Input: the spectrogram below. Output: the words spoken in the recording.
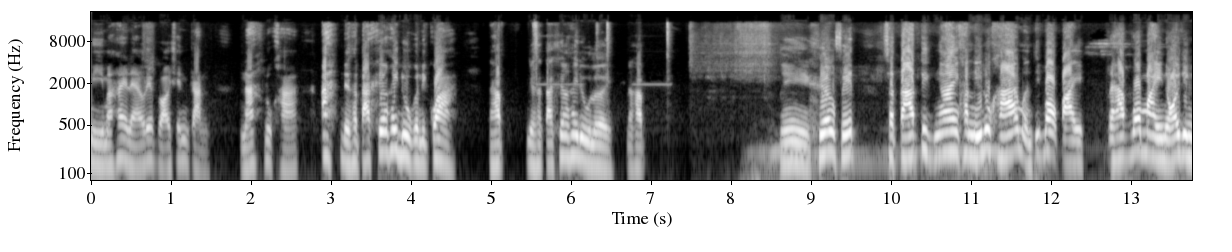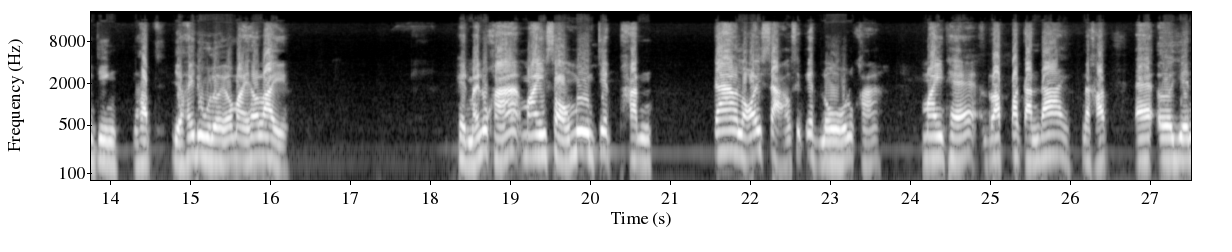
มีมาให้แล้วเรียบร้อยเช่นกันนะลูกค้า อะเดี๋ยวสตาร์ทเครื่องให้ดูกันดีกว่านะครับ เดี๋ยวสตาร์ทเครื่องให้ดูเลยนะครับ นี่เครื่องฟิตสตาร์ทติดง่ายคันนี้ลูกค้าเหมือนที่บอกไปนะครับ ว่าไม่น้อยจริง ๆนะครับ เดี๋ยวให้ดูเลยว่าไม่เท่าไหร่ เห็นไหมลูกค้า ไม่สองหมื่นเจ็ดพันเก้าร้อยสามสิบเอ็ดโลลูกค้า ไม่แท้รับประกันได้นะครับแอร์เออเย็น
